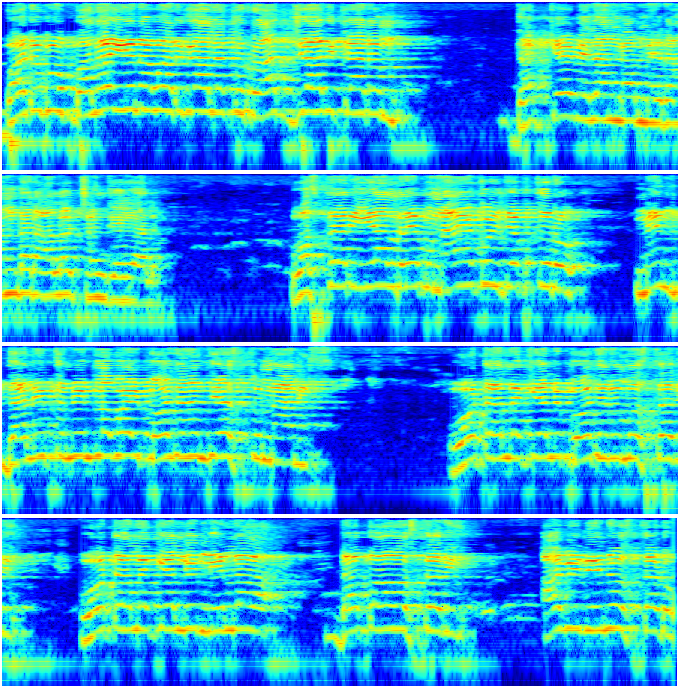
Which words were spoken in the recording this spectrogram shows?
బడుగు బలహీన వర్గాలకు రాజ్యాధికారం దక్కే విధంగా మీరందరూ ఆలోచన చేయాలి. వస్తారు ఇవాళ రేపు నాయకులు చెప్తారు నేను దళితునింట్లో పోయి భోజనం చేస్తున్నా అని. ఓటర్లకి వెళ్ళి భోజనం వస్తుంది ఓటర్లకి వెళ్ళి నీళ్ళ డబ్బా వస్తుంది అవి తినొస్తాడు.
